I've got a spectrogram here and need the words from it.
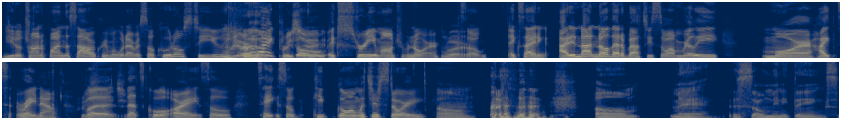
you know, trying to find the sour cream or whatever. So kudos to you. You're like Appreciate it. extreme entrepreneur. Word. So exciting. I did not know that about you, so I'm really more hyped right now. but you. that's cool. All right, so take so keep going with your story. Um, um, man, there's so many things.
